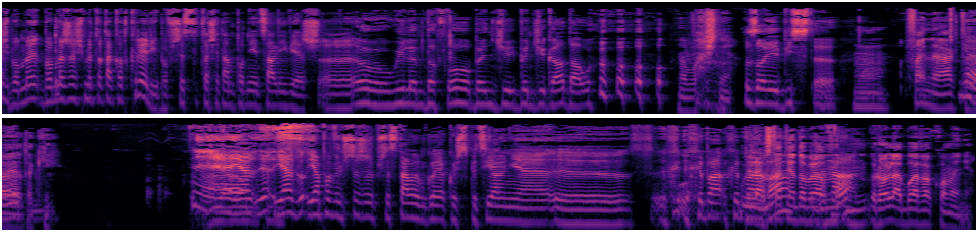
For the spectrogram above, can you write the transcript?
być, bo my, bo my żeśmy to tak odkryli, bo wszyscy to się tam podniecali, wiesz, e, o, Willem Dafoe będzie, będzie gadał. No właśnie. Zajebiste. No, fajny aktor, Nie, no, ale taki. Nie, Ja- ja, ja, ja, go, ja powiem szczerze, że przestałem go jakoś specjalnie. Yy, ch, chyba. chyba? Ostatnia dobra No tak. rola była w Aquamanie.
